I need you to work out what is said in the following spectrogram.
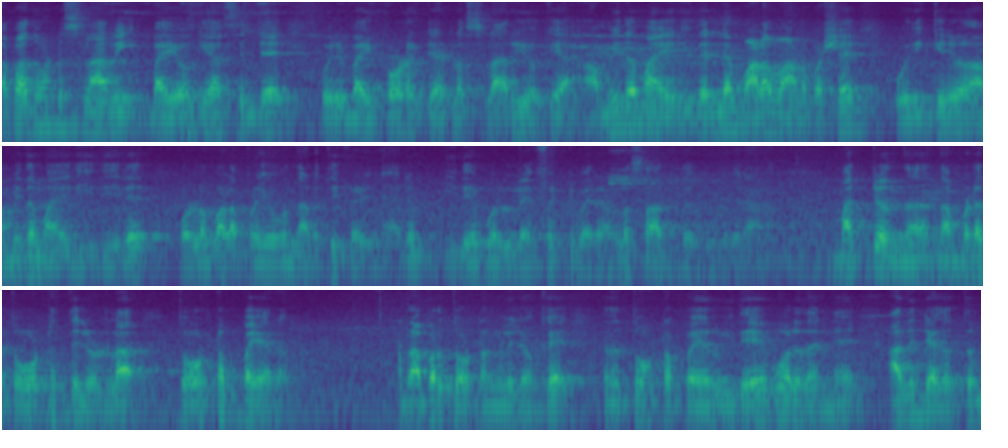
അപ്പോൾ അതുകൊണ്ട് സ്ലറി ബയോഗ്യാസിന്റെ ഒരു ബൈ പ്രോഡക്റ്റ് ആയിട്ടുള്ള സ്ലറിയൊക്കെ അമിതമായ ഇതെല്ലാം വളമാണ് പക്ഷേ ഒരിക്കലും അമിതമായ രീതിയിൽ ഉള്ള വളപ്രയോഗം നടത്തി കഴിഞ്ഞാലും ഇതേപോലുള്ള എഫക്റ്റ് വരാനുള്ള സാധ്യത കൂടുതലാണ്. മറ്റൊന്ന് നമ്മുടെ തോട്ടത്തിലുള്ള തോട്ടപ്പയർ റബ്ബർ തോട്ടങ്ങളിലൊക്കെ തോട്ടപ്പയറും ഇതേപോലെ തന്നെ അതിന്റെ അകത്തും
